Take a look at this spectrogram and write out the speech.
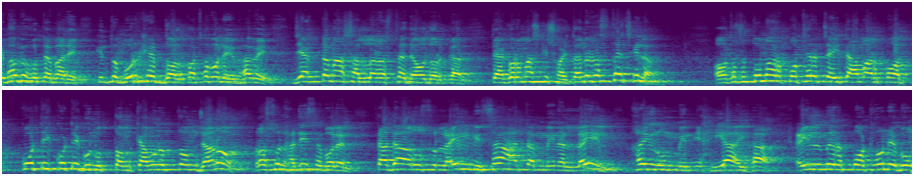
এভাবে হতে পারে, কিন্তু মূর্খের দল কথা বলে এভাবে যে একটা মাস আল্লাহর রাস্তায় দেওয়া দরকার। তো এগারো মাস কি শয়তানের রাস্তায় ছিলাম? অথচ তোমার পথের চাইতে আমার পথ কোটি কোটি গুণ উত্তম। কেমন উত্তম জানো? রসুল হাদিসে বলেন তাদা রসুল ইলমের পঠন এবং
